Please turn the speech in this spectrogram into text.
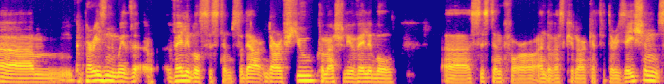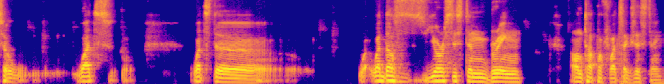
um, comparison with uh, available systems. So there are there are a few commercially available uh, system for endovascular catheterization. So what's what's the what, what does your system bring on top of what's existing?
